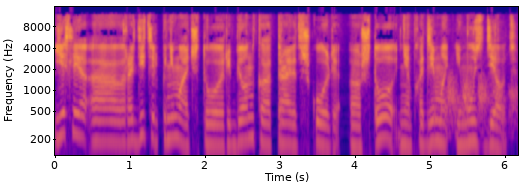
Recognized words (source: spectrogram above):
Если э, родитель понимает, что ребенка травят в школе, э, что необходимо ему сделать?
